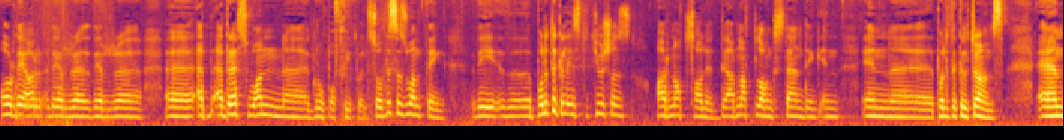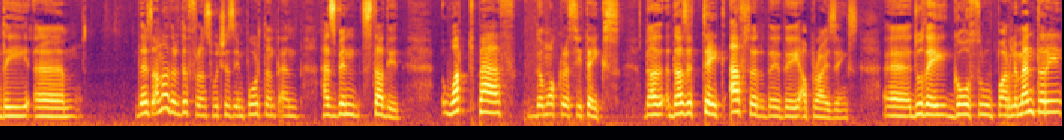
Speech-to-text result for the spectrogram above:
or they are they're, uh, they're uh, uh, ad- address one uh, group of people. So this is one thing. The, the political institutions are not solid. They are not long-standing in in uh, political terms, and the um, there's another difference which is important and has been studied. What path democracy takes? Do, does it take after the, the uprisings? Uh, do they go through parliamentary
